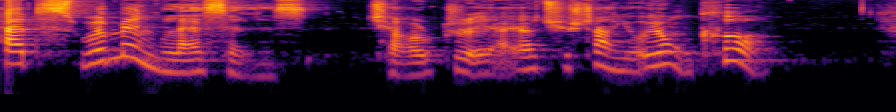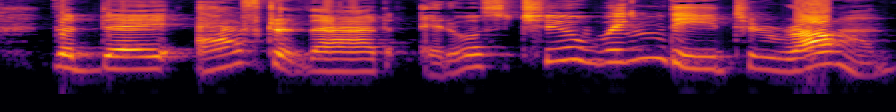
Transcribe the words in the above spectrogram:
had swimming lessons. 乔治呀要去上游泳课。 The day after that, it was too windy to run.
